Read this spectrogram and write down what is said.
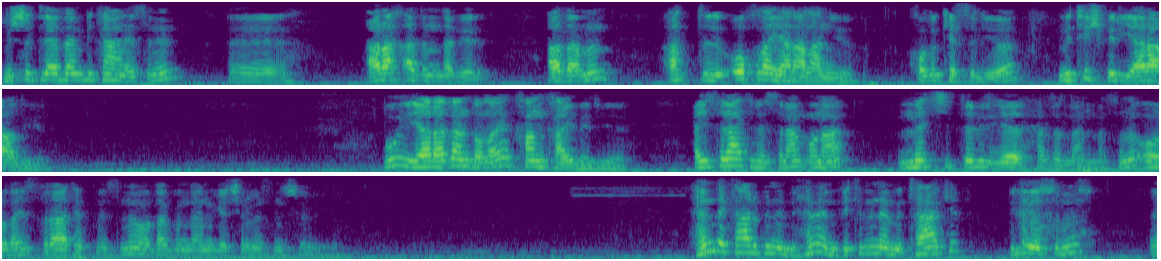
müşriklerden bir tanesinin e, Arak adında bir adamın attığı okla yaralanıyor. Kolu kesiliyor. Müthiş bir yara alıyor. Bu yaradan dolayı kan kaybediyor. Aleyhissalatü vesselam ona mescitte bir yer hazırlanmasını, orada istirahat etmesini, orada günlerini geçirmesini söylüyor. Hendek Harbi'nin hemen bitimine mütakip biliyorsunuz e,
